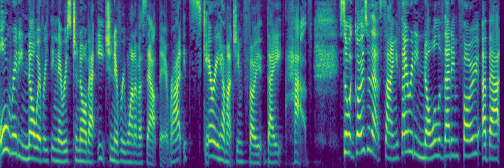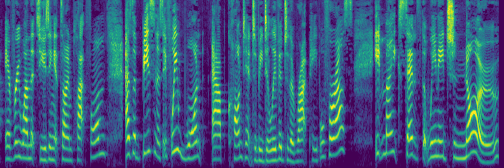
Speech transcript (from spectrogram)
already know everything there is to know about each and every one of us out there, right? It's scary how much info they have. So it goes without saying, if they already know all of that info about everyone that's using its own platform, as a business, if we want our content to be delivered to the right people for us, it makes sense that we need to know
